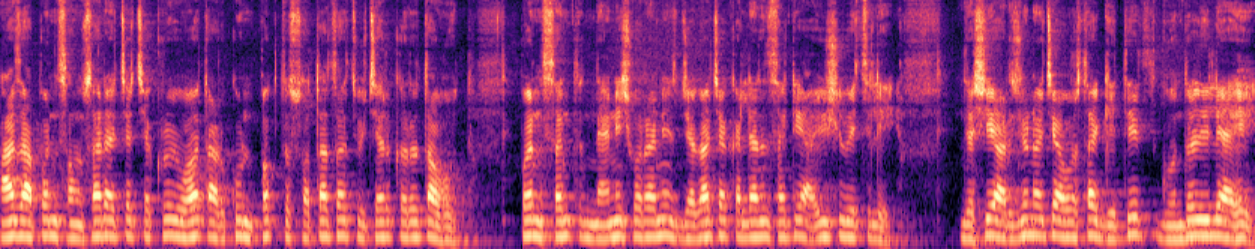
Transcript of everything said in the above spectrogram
आज आपण संसाराच्या चक्रव्यूहात अडकून फक्त स्वतःचाच विचार करत आहोत. पण संत ज्ञानेश्वरांनी जगाच्या कल्याणासाठी आयुष्य वेचले. जशी अर्जुनाची अवस्था गीतेत गोंधळलेली आहे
